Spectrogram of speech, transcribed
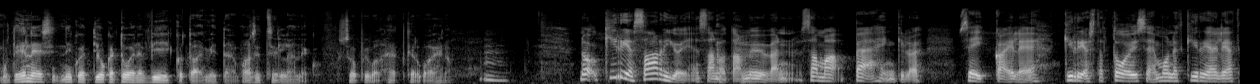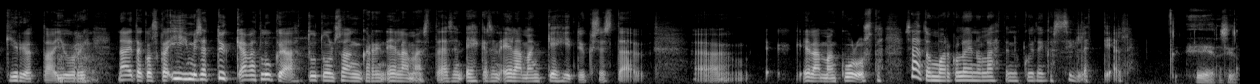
Mutta en edes, niin kuin, että joka toinen viikko tai mitään, vaan sitten sillä niin sopivalla hetkellä vaihda. Mm. No kirjasarjojen sanotaan myyvän. Sama päähenkilö seikkailee kirjasta toiseen. Monet kirjailijat kirjoittaa juuri mm-hmm. näitä, koska ihmiset tykkäävät lukea tutun sankarin elämästä ja sen, ehkä sen elämän kehityksestä, elämän kulusta. Sä et ole Marko Leino lähtenyt kuitenkaan sille tielle. En siis.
